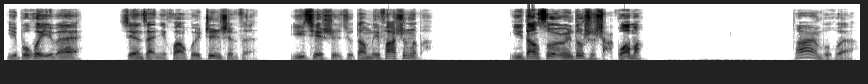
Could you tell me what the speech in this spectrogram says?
你不会以为现在你换回真身份，一切事就当没发生了吧？你当所有人都是傻瓜吗？”“当然不会啊，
